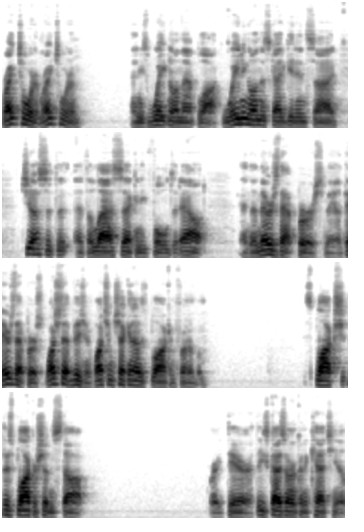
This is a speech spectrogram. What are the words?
Right toward him, right toward him and he's waiting on that block, waiting on this guy to get inside. Just at the at the last second, he folds it out, and then there's that burst, man. There's that burst. Watch that vision. Watch him checking out his block in front of him. This block, this blocker shouldn't stop. Right there. These guys aren't going to catch him.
